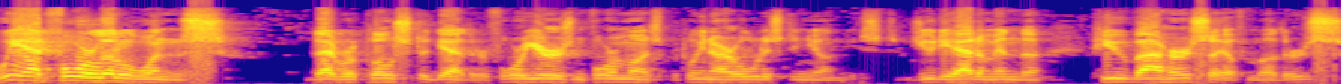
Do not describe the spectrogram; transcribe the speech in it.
We had four little ones that were close together, four years and four months between our oldest and youngest. Judy had them in the pew by herself, mothers.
